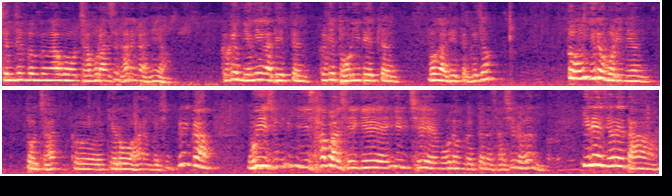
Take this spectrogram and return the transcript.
전전긍긍하고 자불안석 하는 거 아니에요. 그게 명예가 됐든 그게 돈이 됐든 뭐가 됐든 그죠? 또 잃어버리면 또 자, 그 괴로워하는 것이 그러니까 우리 이 사바 세계의 일체의 모든 것들은 사실은 이래저래 다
